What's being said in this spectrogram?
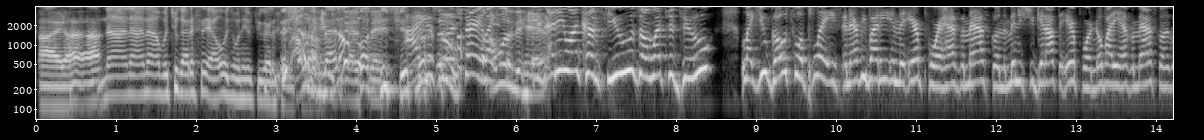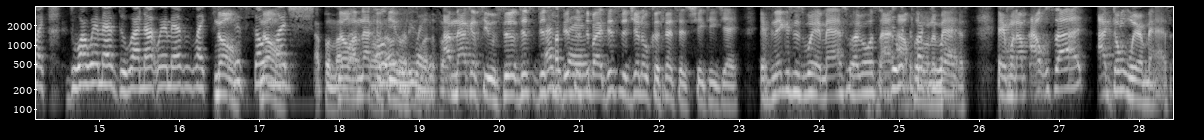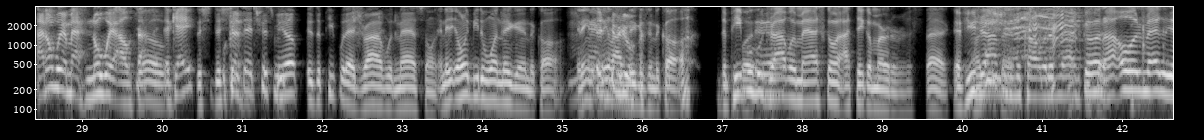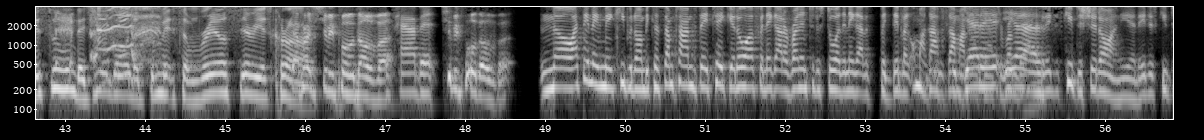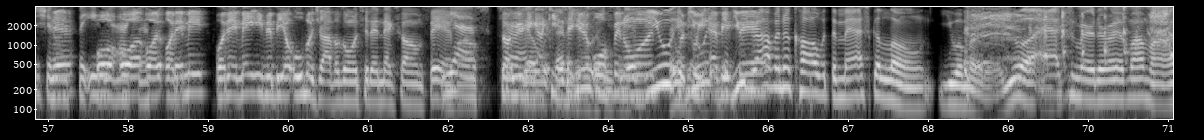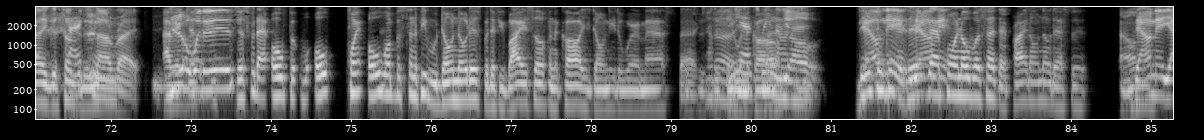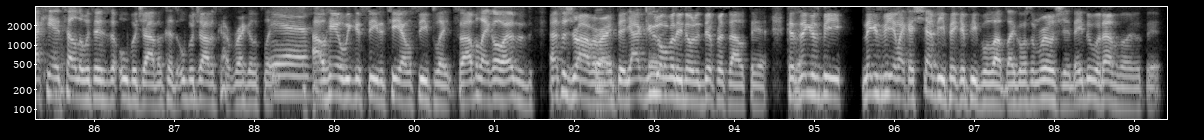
all right, I, I, Nah, nah, nah. What you gotta say? I always want to hear what you gotta say. Shut wanna up, hear man. what you Don't fuck say. this shit. I just want to say, like, I wanted to hear. is anyone confused on what to do? Like, you go to a place and everybody in the airport has the mask on. The minute you get out the airport, nobody has a mask on. It's like, do I wear a mask? Do I not wear a mask? It's like, No, there's so no. much. I put my No, mask I'm not confused. All these Place. motherfuckers. I'm not confused. So this this That's this is about this is the general consensus, TJ. If niggas is wearing masks when I go outside, Do what I'll put on a you want. mask. And when I'm outside, I don't wear a mask. I don't wear a mask nowhere outside. Yo, okay? The, sh- the shit Because- that trips me up is the people that drive with masks on, and it only be the one nigga in the car. It ain't, it ain't a lot of niggas in the car. The people But- who drive with masks on, I think are murderers. Fact. If you driving in the car with a mask on, I automatically assume that you're going to commit some real serious crime. That person should be pulled over. It's habit. Should be pulled over. No, I think they may keep it on because sometimes they take it off and they got to run into the store. Then they got to, they be like, oh my God, I forgot my Forget mask. I it, to run back. So they just keep the shit on. Yeah, they just keep the shit Yeah. on for easier or, access. or, or, or they may or they may even be an Uber driver going to their next home fare. bro. Yes, So you, they gotta keep If taking you- it off and if on you, if between you, every if you fair. drive in a car with the mask alone, you a murderer. You are axe murderer in my mind because something is not right. I You know just, what it just- is? Just for that open, oh, 0.01 percent of people who don't know this, but if you buy yourself in the car, you don't need to wear a mask. This is Fact. just Yeah. you in the Yes, we car. know. Yo, Just down in case, there, there's that there- 0.0 percent that probably don't know that shit. Down know. there, y'all can't tell if it's an Uber driver because Uber drivers got regular plates. Yeah. Out here, we can see the TLC plate. So I'm like, oh, that's a, that's a driver right there. Y'all, you don't really know the difference out there because niggas be niggas be in like a Chevy picking people up like on some real shit. They do whatever out there.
